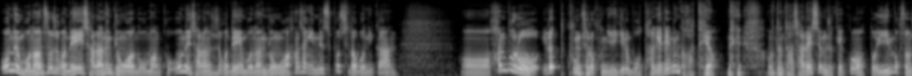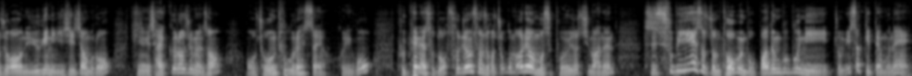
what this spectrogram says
오늘 못하는 선수가 내일 잘하는 경우가 너무 많고 오늘 잘하는 선수가 내일 못하는 경우가 항상 있는 스포츠다 보니까 어, 함부로 이렇쿵 저렇쿵 얘기를 못 하게 되는 것 같아요. 네. 아무튼 다 잘했으면 좋겠고 또 이인복 선수가 오늘 6이닝 2실점으로 굉장히 잘 끌어주면서 어, 좋은 투구를 했어요. 그리고 불펜에서도 소지훈 선수가 조금 어려운 모습 보여줬지만은 사실 수비에서 좀 도움을 못 받은 부분이 좀 있었기 때문에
